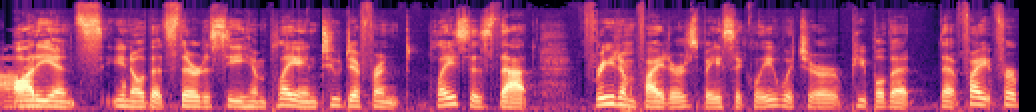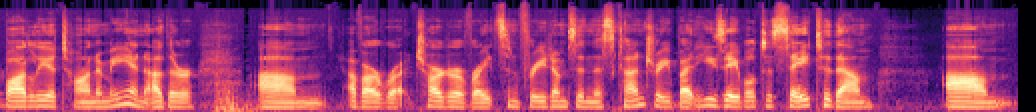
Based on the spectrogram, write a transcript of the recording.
um, audience, you know, that's there to see him play in two different places that freedom fighters, basically, which are people that, that fight for bodily autonomy and other um, of our Charter of Rights and Freedoms in this country. But he's able to say to them um,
